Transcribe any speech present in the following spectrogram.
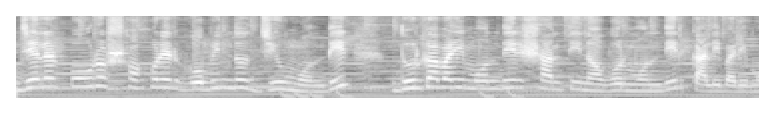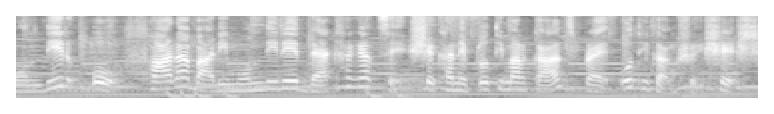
জেলার পৌর শহরের গোবিন্দ জিউ মন্দির, দুর্গাবাড়ি মন্দির, শান্তিনগর মন্দির, কালীবাড়ি মন্দির ও ফাড়াবাড়ি মন্দিরে দেখা গেছে। সেখানে প্রতিমার কাজ প্রায় অধিকাংশই শেষ।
